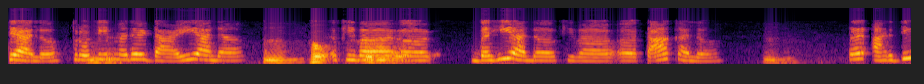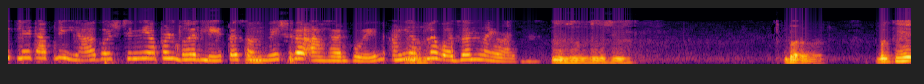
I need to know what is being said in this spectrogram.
ते आलं. प्रोटीन मध्ये डाळी आल्या. हो. किंवा दही आलं किंवा ताक आलं. तर अर्धी प्लेट आपली ह्या गोष्टींनी आपण भरली तर संमिश्र आहार होईल आणि. आपलं वजन नाही वाढणार. बरोबर मग हे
